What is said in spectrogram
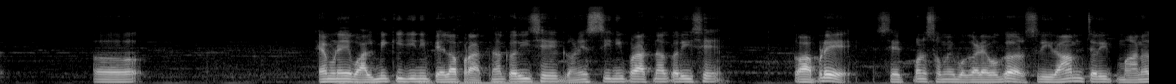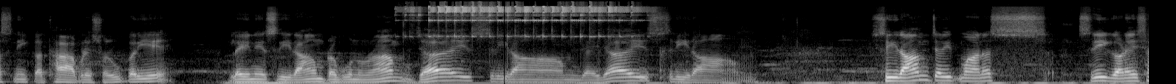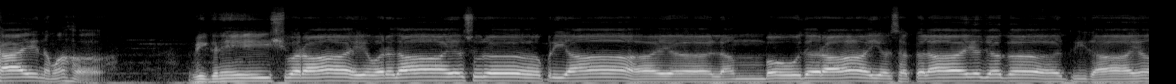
એમણે વાલ્મીકીજીની પહેલાં પ્રાર્થના કરી છે, ગણેશજીની પ્રાર્થના કરી છે તો આપણે સેજ પણ સમય બગાડ્યા વગર શ્રી રામચરિત માનસની કથા આપણે શરૂ કરીએ. લઈને શ્રી રામ પ્રભુનું નામ, જય શ્રી રામ જય જય શ્રી રામ શ્રી રામચરિત માનસ, શ્રી ગણેશાય નમઃ. વિઘ્નેશ્વરાય વરદાય સુરપ્રિયાય, લંબોદરાય સકલાય જગદ્વિદાય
